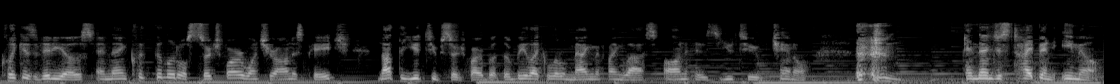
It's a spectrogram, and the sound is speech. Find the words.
click his videos, and then click the little search bar once you're on his page. Not the YouTube search bar, but there'll be like a little magnifying glass on his YouTube channel. and then just type in email.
